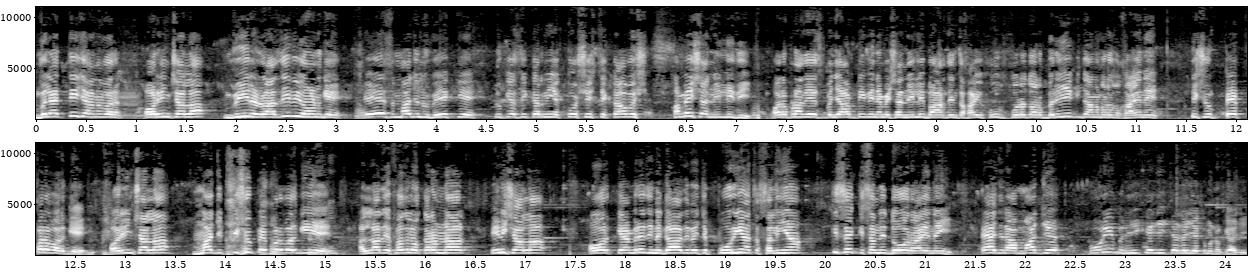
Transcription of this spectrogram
ਵਲੈਤੀ ਜਾਨਵਰ ਔਰ ਇਨਸ਼ਾਅੱਲਾ ਵੀਰ ਰਾਜ਼ੀ ਵੀ ਹੋਣਗੇ ਇਸ ਮੱਝ ਨੂੰ ਵੇਖ ਕੇ, ਕਿਉਂਕਿ ਅਸੀਂ ਕਰਨੀ ਹੈ ਕੋਸ਼ਿਸ਼ ਤੇ ਕਾਵਿਸ਼ ਹਮੇਸ਼ਾ ਨੀਲੀ ਦੀ। ਔਰ ਆਪਣਾ ਦੇਸ਼ ਪੰਜਾਬ ਟੀਵੀ ਨੇ ਹਮੇਸ਼ਾ ਨੀਲੀ ਬਾਰ ਦੀ ਇੰਤਹਾਈ ਖੂਬਸੂਰਤ ਔਰ ਬਰੀਕ ਜਾਨਵਰ ਵਿਖਾਏ ਨੇ ਟਿਸ਼ੂ ਪੇਪਰ ਵਰਗੇ। ਔਰ ਇਨਸ਼ਾਅੱਲਾ ਮੱਝ ਟਿਸ਼ੂ ਪੇਪਰ ਵਰਗੀ ਹੈ ਅੱਲਾ ਦੇ ਫਜ਼ਲੋ ਕਰਮ ਨਾਲ ਇਨਸ਼ਾਅੱਲਾ ਔਰ ਕੈਮਰੇ ਦੀ ਨਿਗਾਹ ਦੇ ਵਿੱਚ ਪੂਰੀਆਂ ਤਸੱਲੀਆਂ ਕਿਸੇ ਕਿਸਮ ਦੀ ਦੋ ਰਾਏ ਨਹੀਂ। ਇਹ ਜਨਾਬ ਮੱਝ ਪੂਰੀ ਬਰੀਕ ਹੈ ਜੀ। ਚਲੋ ਇੱਕ ਮਿੰਟ ਰੁਕਿਆ ਜੀ।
